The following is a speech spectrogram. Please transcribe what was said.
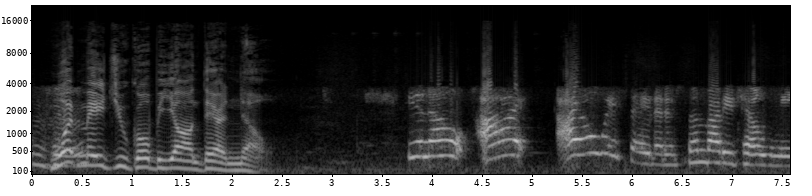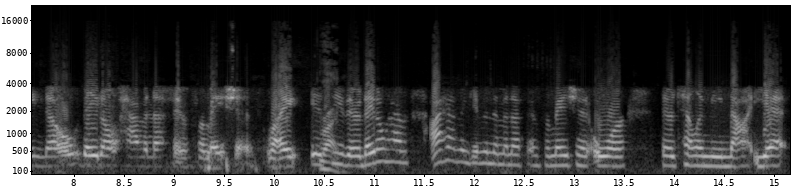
Mm-hmm. what made you go beyond their no? You know, I I always say that if somebody tells me no, they don't have enough information, right? It's Right. either they don't have I haven't given them enough information or they're telling me not yet.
